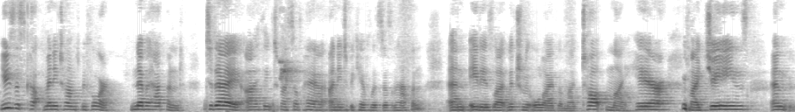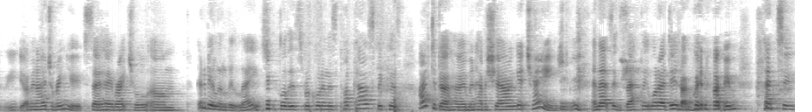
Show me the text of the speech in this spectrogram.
Use this cup many times before. Never happened. Today, I think to myself, hey, I need to be careful this doesn't happen. And it is like literally all over my top, my hair, my jeans. And I mean, I had to ring you to say, hey, Rachel, um, I'm going to be a little bit late for this recording this podcast because I have to go home and have a shower and get changed. And that's exactly what I did. I went home, had to,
